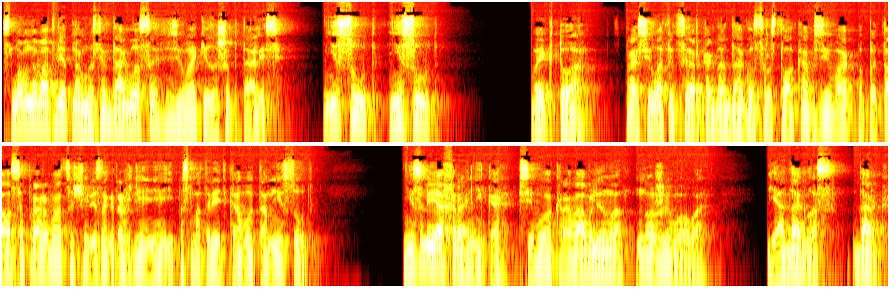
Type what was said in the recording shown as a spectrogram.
Словно в ответ на мысли Дагласа, зеваки зашептались. «Несут! Несут!» «Вы кто?» – спросил офицер, когда Даглас, растолкав зевак, попытался прорваться через ограждение и посмотреть, кого там несут. Несли охранника, всего окровавленного, но живого. «Я Даглас, Дарк,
